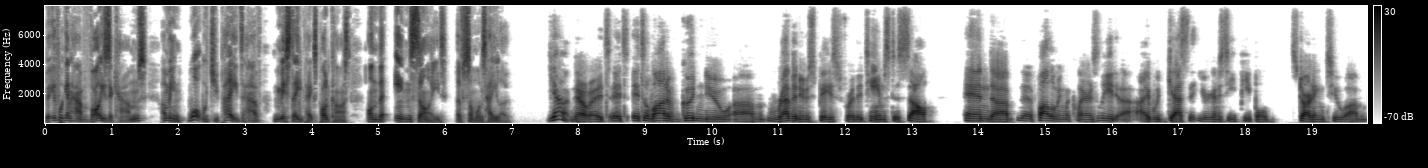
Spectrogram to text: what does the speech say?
but if we're going to have visor cams, I mean, what would you pay to have Missed Apex podcast on the inside of someone's Halo? Yeah, no, it's it's it's a lot of good new um, revenue space for the teams to sell and uh, following McLaren's lead, uh, I would guess that you're going to see people starting to um,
